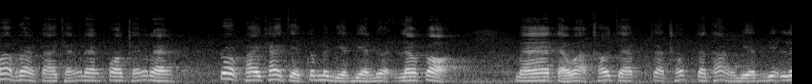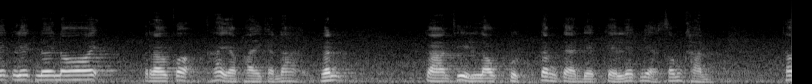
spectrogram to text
ภาพร่างกายแข็งแรงปอดแข็งแรงโรคภัยไข้เจ็บก็ไม่เบียดเบียนด้วย แล้วก็แม้แต่ว่าเขาจะกระทบกระทั่งเบียดเบียนเล็กๆน้อยๆเราก็ให้อภัยกันได้เพราะฉะนั้นการที่เราฝึกตั้งแต่เด็กแต่เล็กเนี่ยสำคัญ ถ้า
